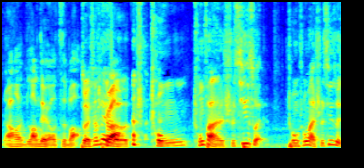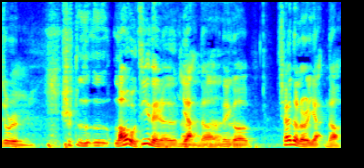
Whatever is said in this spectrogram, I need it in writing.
然后狼队友自爆，对，像那个重重返十七岁，重重返十七岁就是、嗯是老老友记那人演的、那个 Chandler 演的，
